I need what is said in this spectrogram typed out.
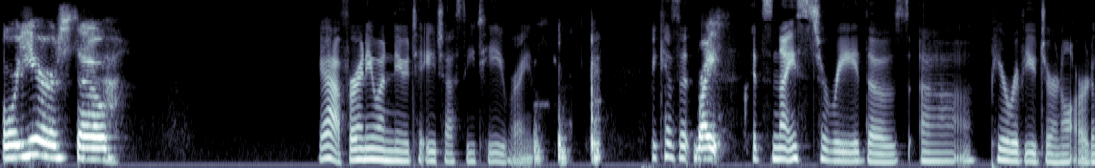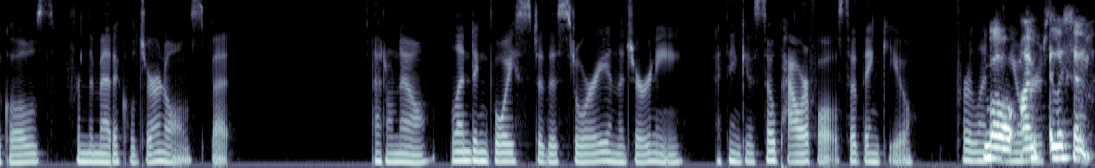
four years. So, yeah. yeah. For anyone new to HSCT, right? Because it, right it's nice to read those uh, peer reviewed journal articles from the medical journals, but I don't know, lending voice to this story and the journey, I think is so powerful. So thank you for lending well, yours. I'm, listen,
